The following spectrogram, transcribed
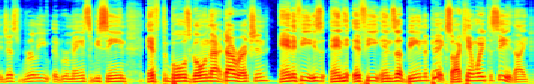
It just really it remains to be seen if the Bulls go in that direction, and if he is, and if he ends up being the pick. So I can't wait to see it. Like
